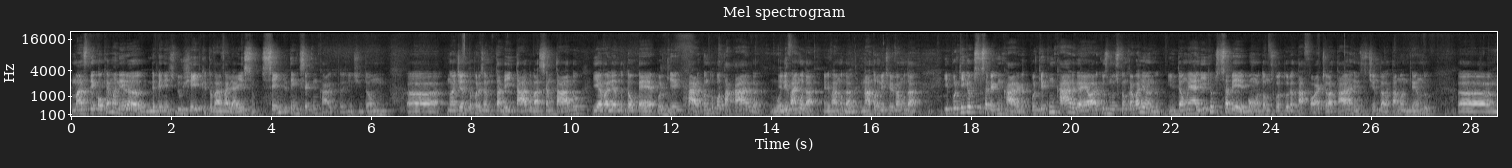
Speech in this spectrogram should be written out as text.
Mas de qualquer maneira, independente do jeito que tu vai avaliar isso, sempre tem que ser com carga, tá gente? Então ah, não adianta, por exemplo, estar deitado lá sentado e avaliando o teu pé, porque, cara, quando tu botar carga, Muda. ele vai mudar, ele vai mudar, naturalmente ele vai mudar. E por que, que eu preciso saber com carga? Porque com carga é a hora que os músculos estão trabalhando. Então é ali que eu preciso saber, bom, a tua musculatura está forte, ela está resistindo, ela está mantendo. Ah,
